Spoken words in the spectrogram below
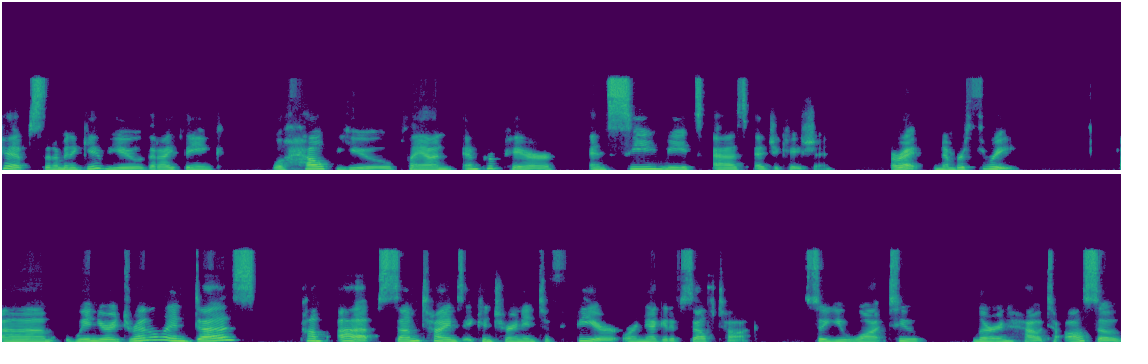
tips that I'm going to give you that I think will help you plan and prepare and see meets as education. All right, number three. Um, when your adrenaline does pump up, sometimes it can turn into fear or negative self talk. So you want to learn how to also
